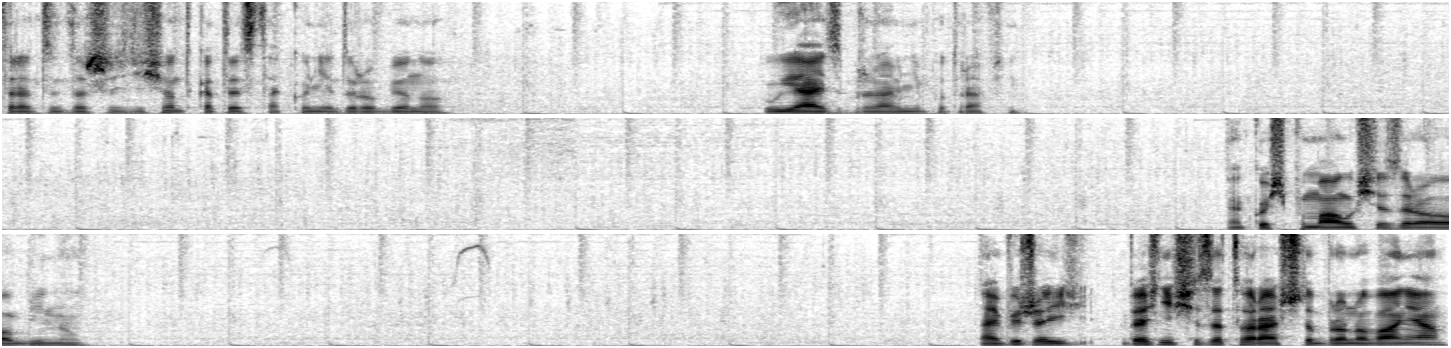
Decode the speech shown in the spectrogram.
Ta, ta, ta 60 to jest tako niedorobiono. Ujać z bronami nie potrafi. Jakoś pomału się zrobi, no. Najwyżej weźmie się Zetora jeszcze do bronowania.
